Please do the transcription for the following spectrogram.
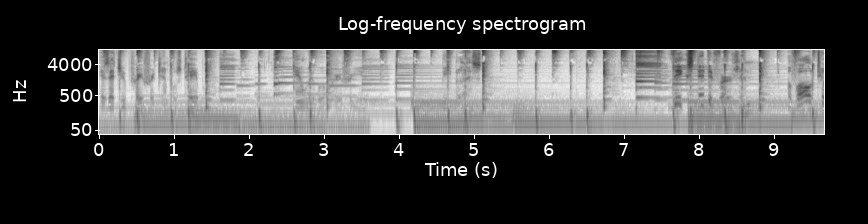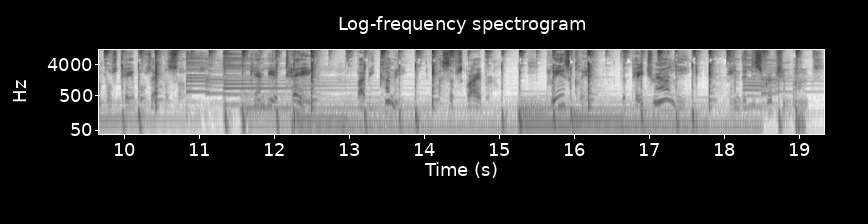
is that you pray for Temple's Table, and we will pray for you. Be blessed. The extended version of all Temple's Tables episodes can be attained by becoming a subscriber please click the Patreon link in the description box.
